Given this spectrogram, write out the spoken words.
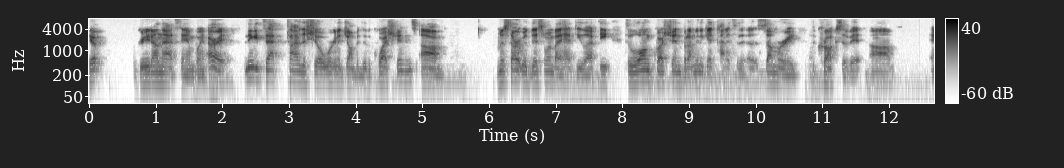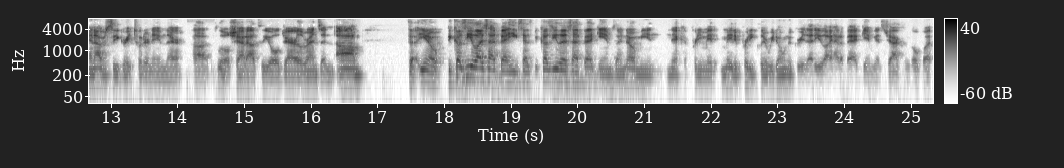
Yep. Agreed on that standpoint. All right. I think it's that time of the show. We're going to jump into the questions. Um, I'm going to start with this one by Hefty Lefty. It's a long question, but I'm going to get kind of to the uh, summary, the crux of it. Um, and obviously, a great Twitter name there. Uh, little shout out to the old Jared Lorenzen. Um, the, you know, because Eli's had bad, he says because Eli's had bad games. I know me and Nick have pretty made it, made it pretty clear we don't agree that Eli had a bad game against Jacksonville, but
